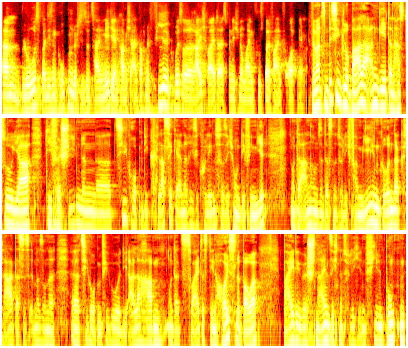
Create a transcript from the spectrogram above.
ähm, bloß bei diesen Gruppen durch die sozialen Medien habe ich einfach eine viel größere Reichweite, als wenn ich nur meinen Fußballverein vor Ort nehme. Wenn man es ein bisschen globaler angeht, dann hast du ja die verschiedenen äh, Zielgruppen, die Klassiker in der Risikolebensversicherung definiert. Unter anderem sind das natürlich Familiengründer. Klar, das ist immer so eine äh, Zielgruppenfigur, die alle haben. Und als zweites den Häuslebauer. Beide überschneiden sich natürlich in vielen Punkten.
